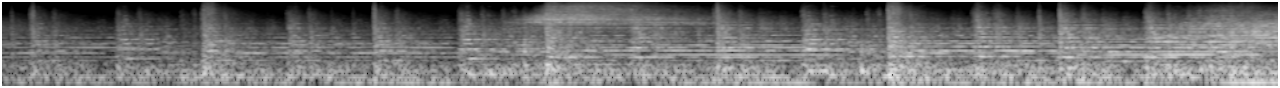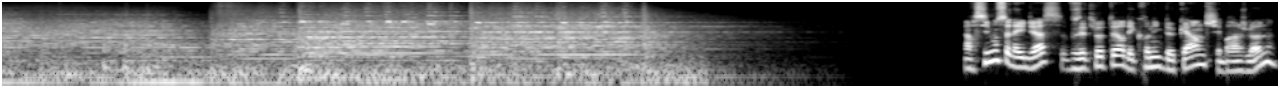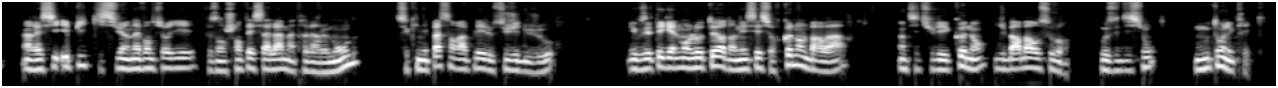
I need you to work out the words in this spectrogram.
Alors Simon Sanaïjas, vous êtes l'auteur des Chroniques de Karn chez Brajlon, un récit épique qui suit un aventurier faisant chanter sa lame à travers le monde, ce qui n'est pas sans rappeler le sujet du jour. Et vous êtes également l'auteur d'un essai sur Conan le barbare, intitulé Conan, du barbare au souverain, aux éditions Mouton électrique.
